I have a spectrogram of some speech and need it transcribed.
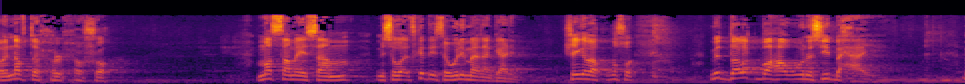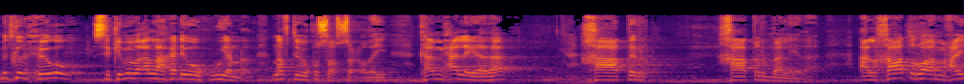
oy nafta xulxusho ma samaysaa mise waad iska daysaa weli maadan gaadhin shayga baa kugu soo mid dalaq bu ahaa wuuna sii baxaayey midkan xoogow sikimaba allah ka dhigo kugu yar naftiiba ku soo socday kaa maxaa la yidhahdaa khaair khaair baa la yidhahdaa alkhaair waa maxay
